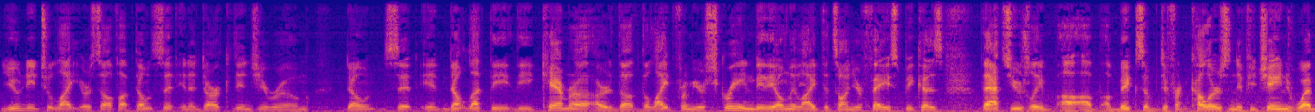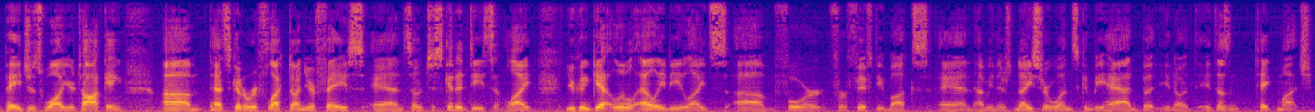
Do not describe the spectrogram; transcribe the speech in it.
You need to light yourself up. Don't sit in a dark, dingy room. Don't sit in. Don't let the, the camera or the, the light from your screen be the only light that's on your face because that's usually a, a, mix of different colors. And if you change web pages while you're talking, um, that's going to reflect on your face. And so just get a decent light. You can get little LED lights um, for for fifty bucks, and I mean there's nicer ones can be had, but you know it, it doesn't take much.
